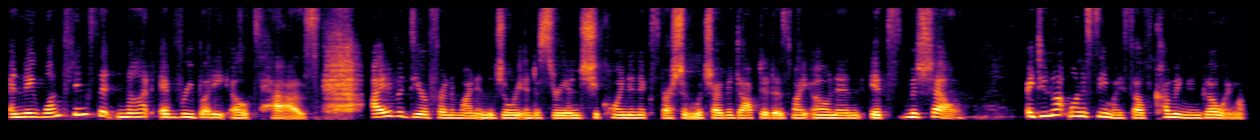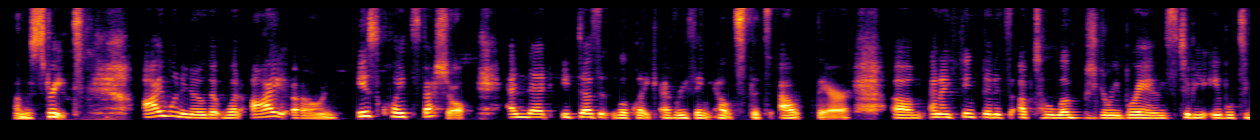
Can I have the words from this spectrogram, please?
And they want things that not everybody else has. I have a dear friend of mine in the jewelry industry, and she coined an expression which I've adopted as my own, and it's Michelle. I do not want to see myself coming and going on the street. I want to know that what I own is quite special and that it doesn't look like everything else that's out there. Um, and I think that it's up to luxury brands to be able to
